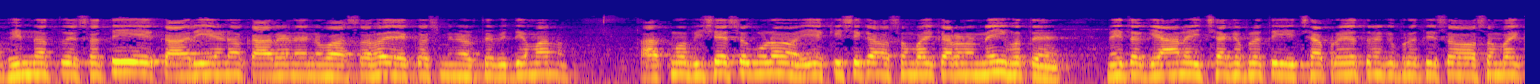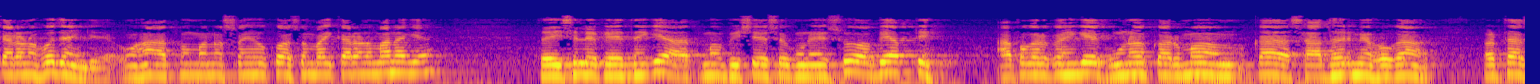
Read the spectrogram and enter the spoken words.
भिन्नत्व सती कार्यण कारण सह एक अर्थ विद्यमान। आत्म विशेष गुण ये किसी का असंभव कारण नहीं होते हैं, नहीं तो ज्ञान, इच्छा के प्रति, इच्छा प्रयत्न के प्रति सब असंभव कारण हो जाएँगे। वहाँ आत्म मन संयोग को असंभव कारण माना गया। तो इसलिए कहते हैं कि आत्म विशेष गुणेशु अव्याप्ति। आप अगर कहेंगे गुण कर्म का साधर्म्य होगा, अर्थात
